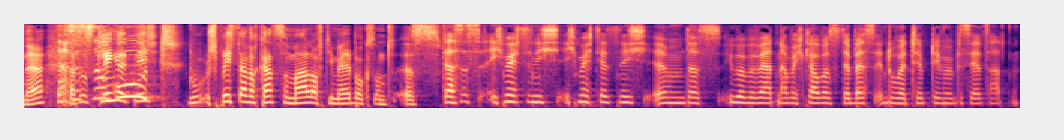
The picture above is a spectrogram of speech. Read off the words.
Ne? Das also ist es so klingelt gut. nicht. Du sprichst einfach ganz normal auf die Mailbox und es. Das ist, ich möchte nicht, ich möchte jetzt nicht ähm, das überbewerten, aber ich glaube, es ist der beste Introvert-Tipp, den wir bis jetzt hatten.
